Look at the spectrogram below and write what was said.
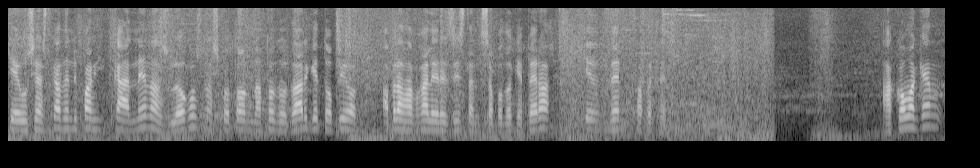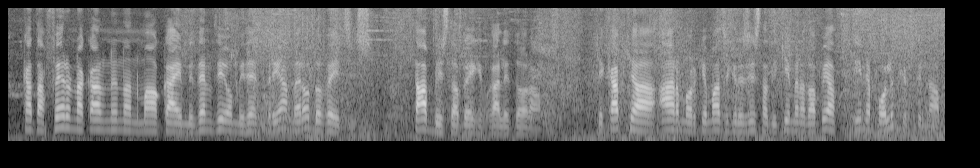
και ουσιαστικά δεν υπάρχει κανένας λόγος να σκοτώνουν αυτό το target το οποίο απλά θα βγάλει resistance από εδώ και πέρα και δεν θα πεθαίνει. Ακόμα και αν καταφέρουν να κάνουν έναν Maokai 0-2-0-3 με Road of Ages. Tabis τα οποία έχει βγάλει τώρα. Και κάποια armor και magic resist αντικείμενα τα οποία είναι πολύ πιο φθηνά από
